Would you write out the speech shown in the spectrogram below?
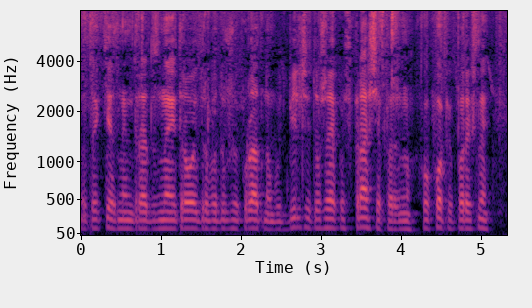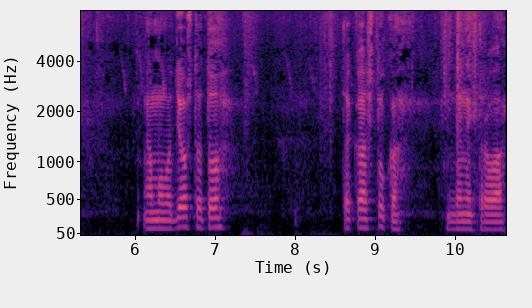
То таке з ним треба з нею травою треба дуже акуратно бути. Більше то вже якось краще ну, хоп-хоп і перейшли. А молодь то то така штука для них трава.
